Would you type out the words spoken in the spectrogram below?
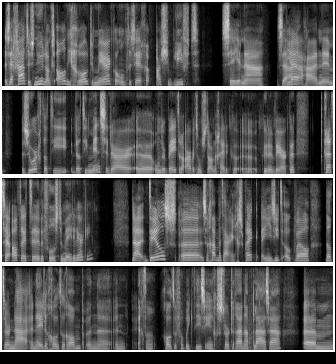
En zij gaat dus nu langs al die grote merken om te zeggen: alsjeblieft, CNA, Zara, H&M, zorg dat die, dat die mensen daar uh, onder betere arbeidsomstandigheden uh, kunnen werken. Krijgt zij altijd uh, de volste medewerking? Nou, deels, ze gaat met haar in gesprek. En je ziet ook wel dat er na een hele grote ramp, een, een echt een grote fabriek die is ingestort, Rana Plaza, um,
